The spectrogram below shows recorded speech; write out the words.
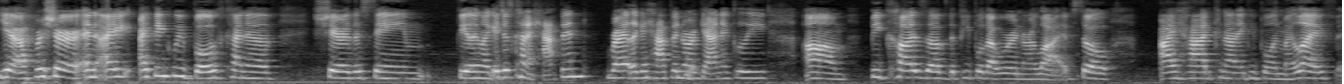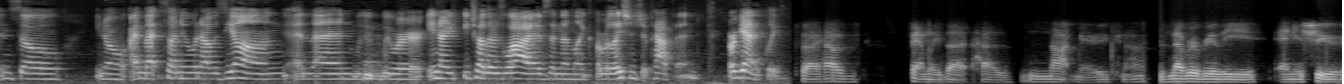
Yeah, for sure. And I, I think we both kind of share the same feeling like it just kind of happened, right? Like it happened organically um, because of the people that were in our lives. So I had Kanani people in my life, and so you know, I met Sanu when I was young, and then we, we were in each other's lives, and then like a relationship happened organically. So I have family that has not married Kana. It's never really an issue,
